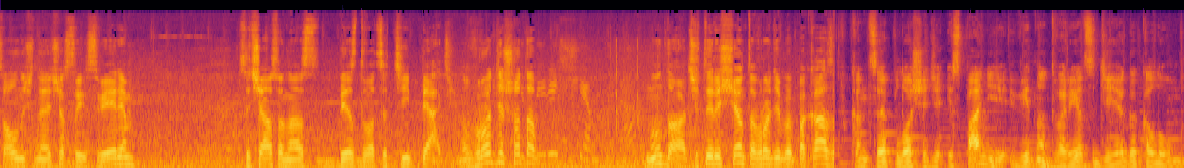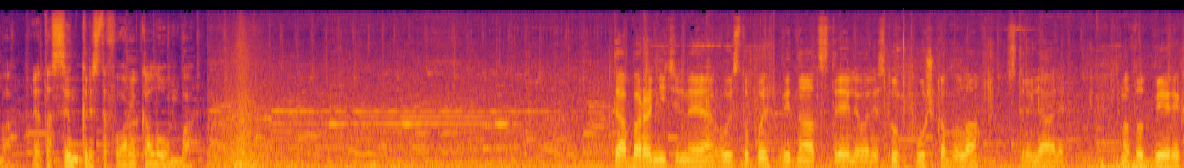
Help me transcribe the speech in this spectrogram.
Солнечные часы сверим. Сейчас у нас без 25. Ну, вроде что-то... Четыре с чем-то, да? Ну да, 4 с чем-то вроде бы показывает. В конце площади Испании видно дворец Диего Колумба. Это сын Кристофора Колумба. Это оборонительные выступы, видно, отстреливались. Тут пушка была, стреляли на тот берег.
